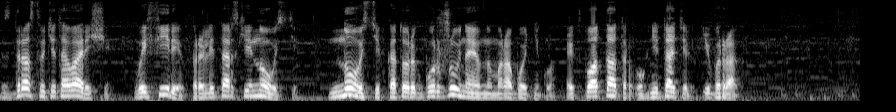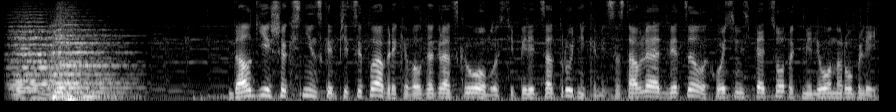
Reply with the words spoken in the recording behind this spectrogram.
Здравствуйте, товарищи! В эфире пролетарские новости. Новости, в которых буржуй наемному работнику, эксплуататор, угнетатель и враг. Долги Шекснинской птицефабрики Волгоградской области перед сотрудниками составляют 2,85 миллиона рублей.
